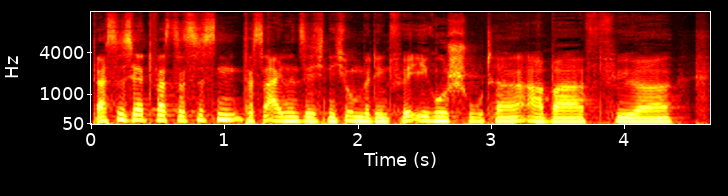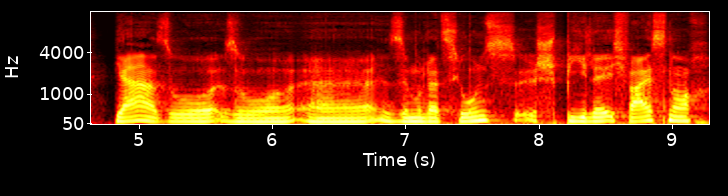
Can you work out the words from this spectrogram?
Das ist etwas, das ist ein, das eignet sich nicht unbedingt für Ego-Shooter, aber für ja, so, so äh, Simulationsspiele. Ich weiß noch,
